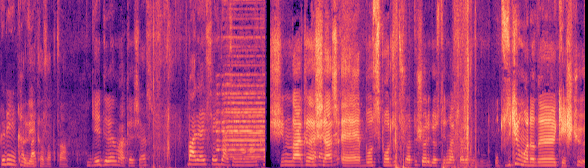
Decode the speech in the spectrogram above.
Gri kazak. Gri kazaktan. Giydirelim arkadaşlar. Bari şey gelse normal. Şimdi arkadaşlar eee, bu sporcu tişörtü şöyle göstereyim arkadaşlar. Bakın, 32 numaralı keşkül.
